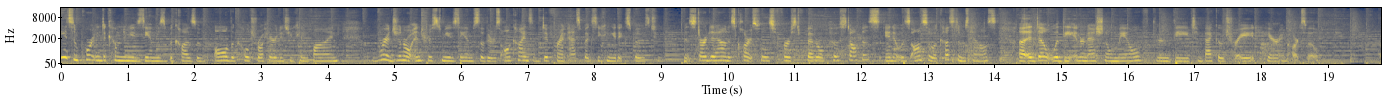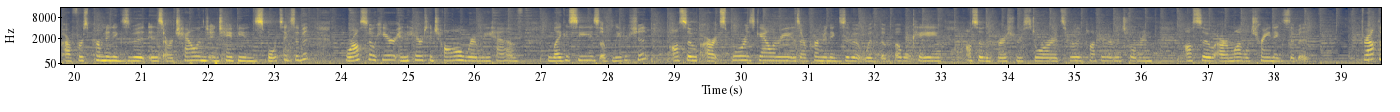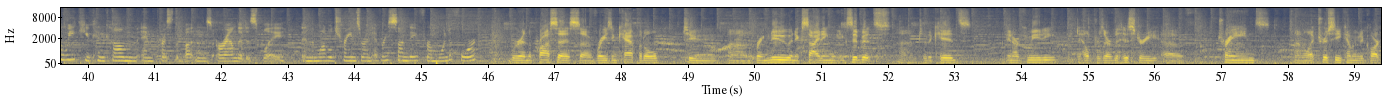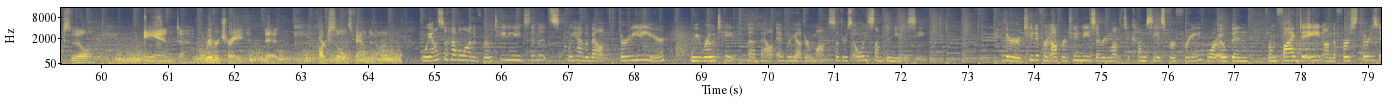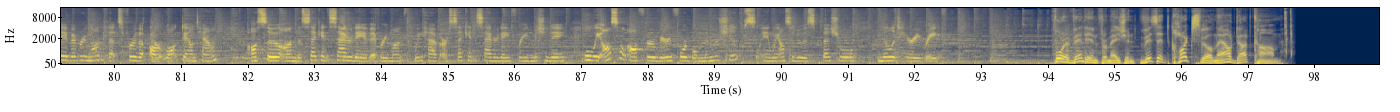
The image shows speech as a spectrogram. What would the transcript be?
think it's important to come to museums because of all the cultural heritage you can find. We're a general interest museum, so there's all kinds of different aspects you can get exposed to. It started out as Clarksville's first federal post office, and it was also a customs house. Uh, it dealt with the international mail through the tobacco trade here in Clarksville. Our first permanent exhibit is our Challenge and Champions Sports exhibit. We're also here in Heritage Hall where we have legacies of leadership. Also, our Explorers Gallery is our permanent exhibit with the Bubble Cave, also the grocery store. It's really popular with children. Also, our model train exhibit. Throughout the week, you can come and press the buttons around the display. And the model trains run every Sunday from 1 to 4. We're in the process of raising capital to um, bring new and exciting exhibits um, to the kids in our community to help preserve the history of trains, um, electricity coming to Clarksville, and uh, the river trade that Clarksville is founded on. We also have a lot of rotating exhibits. We have about 30 a year. We rotate about every other month, so there's always something new to see. There are two different opportunities every month to come see us for free. We're open from 5 to 8 on the first Thursday of every month. That's for the Art Walk downtown. Also, on the second Saturday of every month, we have our second Saturday free admission day. Well, we also offer very affordable memberships, and we also do a special military rate. For event information, visit ClarksvilleNow.com.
